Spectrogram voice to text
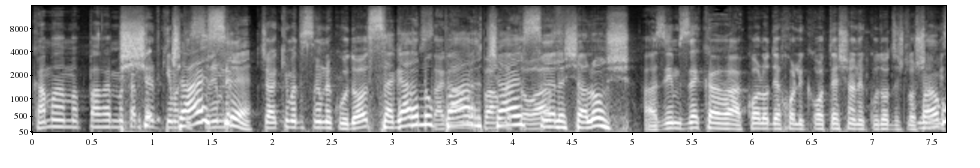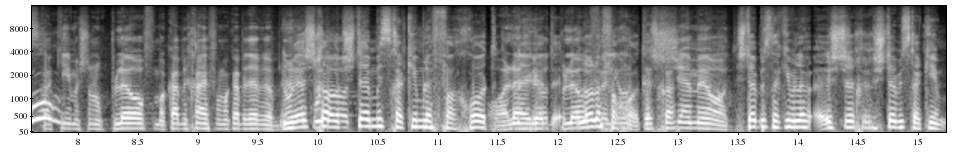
כמה פער מכבי ש-? כמעט 20 19. נק- כמעט 20 נקודות. סגרנו פער 19 מטורף. ל-3. אז אם זה קרה, הכל עוד יכול לקרות, תשע נקודות זה שלושה ברור. משחקים, יש לנו פלייאוף, מכבי חיפה, מכבי תל אביב, יאבדו יש לך עוד שתי משחקים לפחות, הולך להיות נגד, פלייאוף לא עליון קשה מאוד. שתי משחקים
